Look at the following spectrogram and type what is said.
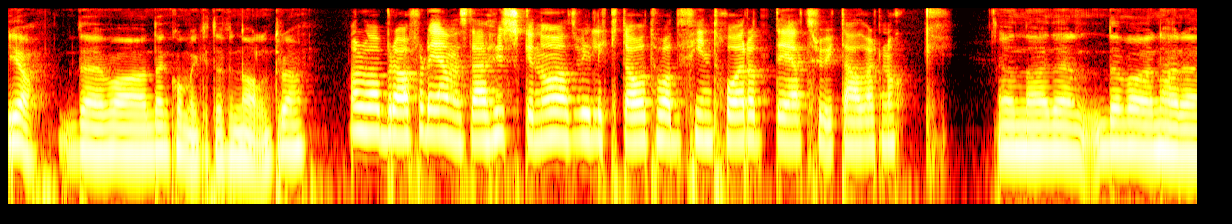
Ja, det var, den kom ikke til finalen, tror jeg. Og det var bra, for det eneste jeg husker nå, at vi likte at hun hadde fint hår, og det tror jeg ikke hadde vært nok. Ja, nei, det, det var den herre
